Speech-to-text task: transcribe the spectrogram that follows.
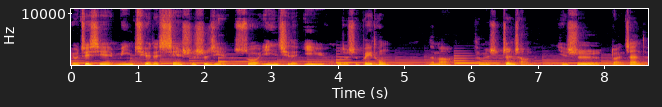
由这些明确的现实事件所引起的抑郁或者是悲痛，那么他们是正常的，也是短暂的。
